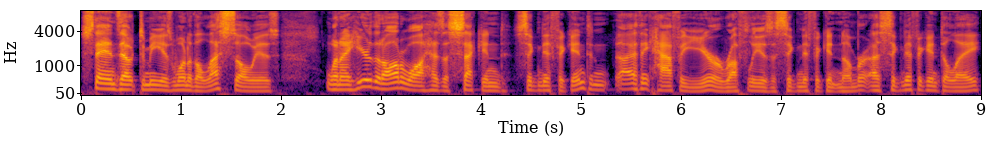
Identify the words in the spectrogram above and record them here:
stands out to me as one of the less so is when I hear that Ottawa has a second significant, and I think half a year roughly is a significant number, a significant delay.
